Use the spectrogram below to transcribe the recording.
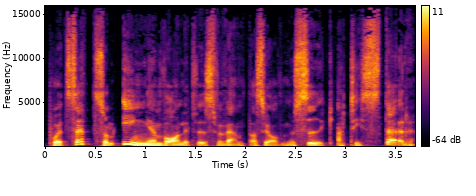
på ett sätt som ingen vanligtvis förväntar sig av musikartister.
